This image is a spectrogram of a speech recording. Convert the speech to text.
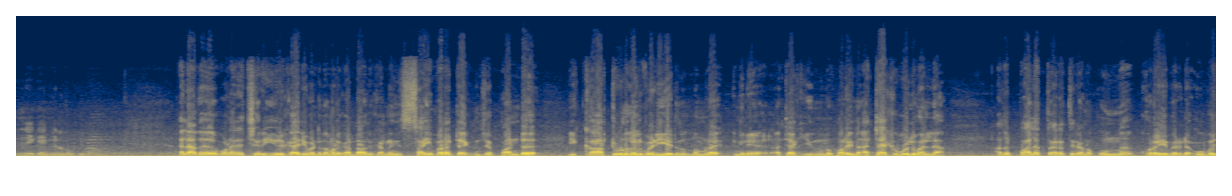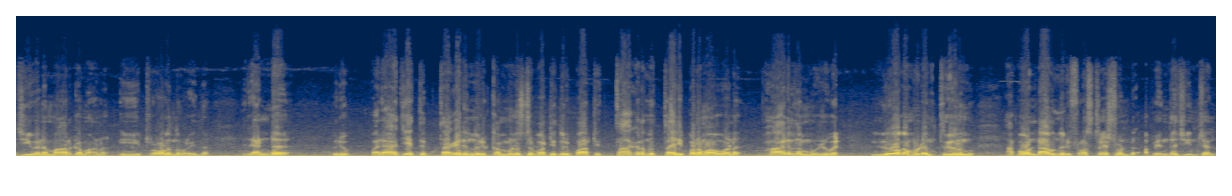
ഇതിനെയൊക്കെ എങ്ങനെ നോക്കിക്കാണും? അല്ല അത് വളരെ ചെറിയൊരു കാര്യമായിട്ട് നമ്മൾ കണ്ടാൽ മതി. കാരണം ഈ സൈബർ അറ്റാക്ക് എന്ന് വെച്ചാൽ പണ്ട് ഈ കാർട്ടൂണുകൾ വഴിയായിരുന്നു നമ്മളെ ഇങ്ങനെ അറ്റാക്ക് ചെയ്യുന്നു പറയുന്നത്. അറ്റാക്ക് പോലും അല്ല അത് പല തരത്തിലാണ്. ഒന്ന് കുറേ പേരുടെ ഉപജീവന മാർഗമാണ് ഈ ട്രോൾ എന്ന് പറയുന്നത്. രണ്ട് ഒരു പരാജയത്തിൽ തകരുന്ന ഒരു കമ്മ്യൂണിസ്റ്റ് പാർട്ടി ഒരു പാർട്ടി തകർന്ന് തരിപ്പണമാവുകയാണ് ഭാരതം മുഴുവൻ. ലോകം മുഴുവൻ തീർന്നു. അപ്പോൾ ഉണ്ടാകുന്ന ഒരു ഫ്രസ്ട്രേഷൻ ഉണ്ട്. അപ്പോൾ എന്താ ചെയ്യുന്നത്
